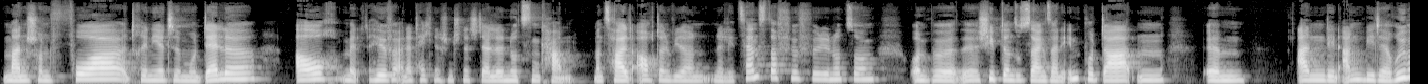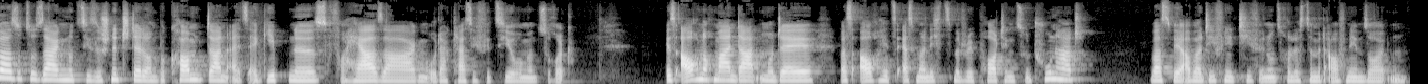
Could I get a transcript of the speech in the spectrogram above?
man schon vortrainierte Modelle auch mit Hilfe einer technischen Schnittstelle nutzen kann. Man zahlt auch dann wieder eine Lizenz dafür für die Nutzung und äh, schiebt dann sozusagen seine Inputdaten ähm, an den Anbieter rüber sozusagen, nutzt diese Schnittstelle und bekommt dann als Ergebnis Vorhersagen oder Klassifizierungen zurück. Ist auch nochmal ein Datenmodell, was auch jetzt erstmal nichts mit Reporting zu tun hat, was wir aber definitiv in unsere Liste mit aufnehmen sollten.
